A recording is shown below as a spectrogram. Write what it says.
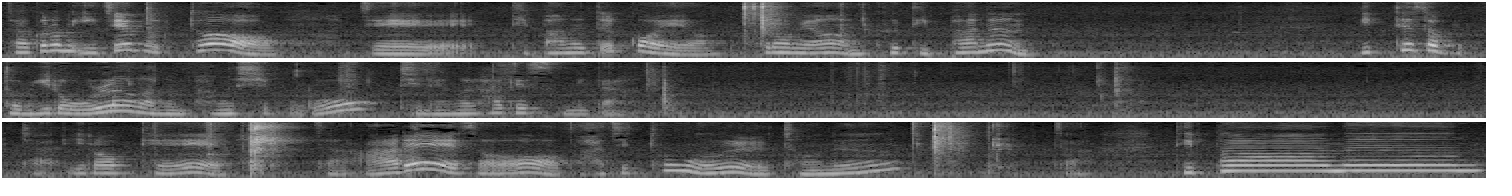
자 그럼 이제부터 이제 뒷판을 뜰 거예요. 그러면 그 뒷판은 밑에서부터 위로 올라가는 방식으로 진행을 하겠습니다. 자 이렇게 자 아래에서 바지통을 저는 자 뒷판은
